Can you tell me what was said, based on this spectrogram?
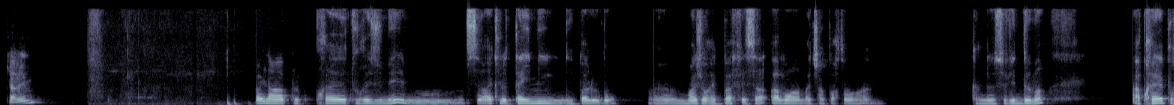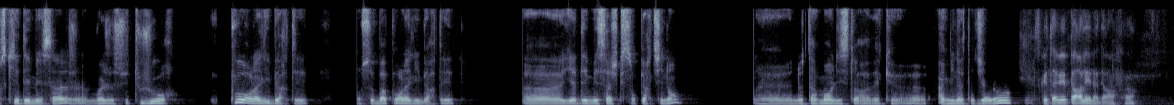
Karim? Il a à peu près tout résumé. C'est vrai que le timing n'est pas le bon. Euh, moi, j'aurais pas fait ça avant un match important euh, comme celui de demain. Après, pour ce qui est des messages, moi, je suis toujours pour la liberté. On se bat pour la liberté. Euh, il y a des messages qui sont pertinents, notamment l'histoire avec Aminata Diallo. Ce que tu avais parlé la dernière fois.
